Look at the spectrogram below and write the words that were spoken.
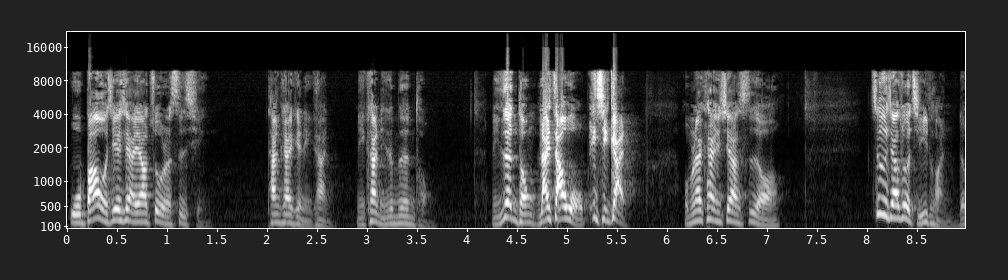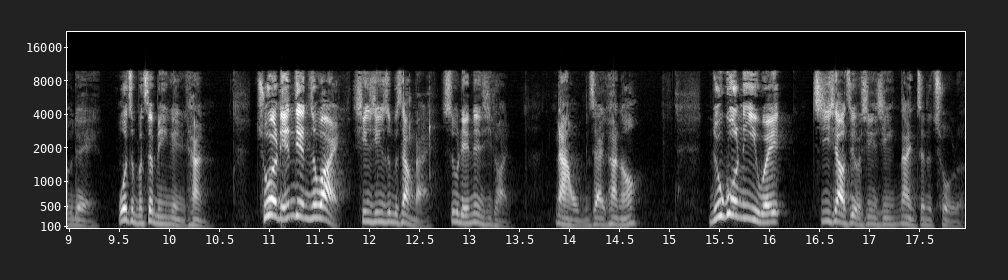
我把我接下来要做的事情摊开给你看，你看你认不认同？你认同来找我一起干。我们来看一下是哦，这个叫做集团，对不对？我怎么证明给你看？除了联电之外，星星是不是上来？是不是联电集团？那我们再看哦。如果你以为绩效只有星星，那你真的错了。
